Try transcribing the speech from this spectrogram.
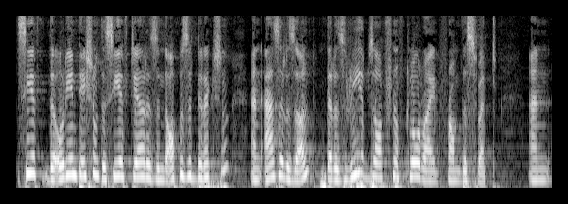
CF, the orientation of the CFTR is in the opposite direction, and as a result, there is reabsorption of chloride from the sweat. And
